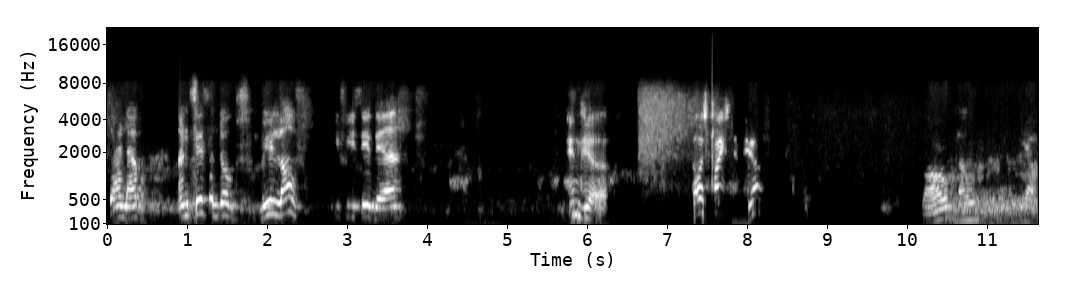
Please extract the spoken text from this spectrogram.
Stand up and say some jokes. We'll laugh if we say there. India. Nice place, India. Wow. Yeah.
